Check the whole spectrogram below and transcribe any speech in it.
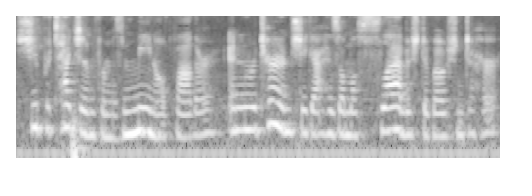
She protected him from his mean old father, and in return she got his almost slavish devotion to her.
